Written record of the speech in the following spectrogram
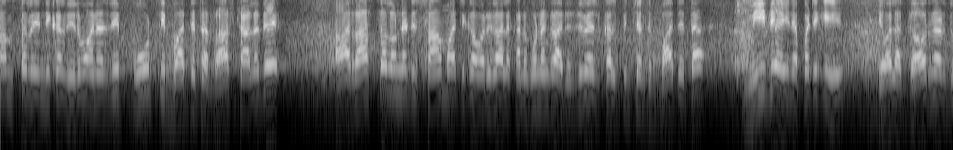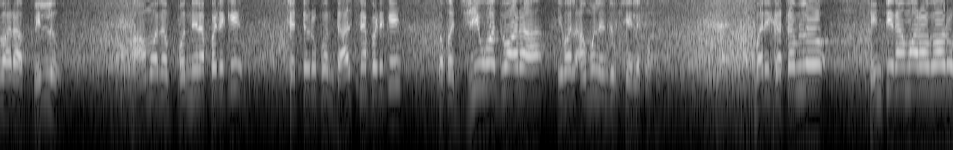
సంస్థల ఎన్నికల నిర్వహణ అనేది పూర్తి బాధ్యత రాష్ట్రాలదే. ఆ రాష్ట్రాల్లో ఉన్నటువంటి సామాజిక వర్గాలకు అనుగుణంగా రిజర్వేషన్ కల్పించాల్సిన బాధ్యత మీదే అయినప్పటికీ ఇవాళ గవర్నర్ ద్వారా బిల్లు ఆమోదం పొందినప్పటికీ చట్టరూపం దాల్చినప్పటికీ ఒక జీవో ద్వారా ఇవాళ అమలు ఎందుకు చేయలేకపోతుంది మరి గతంలో ఎన్టీ రామారావు గారు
